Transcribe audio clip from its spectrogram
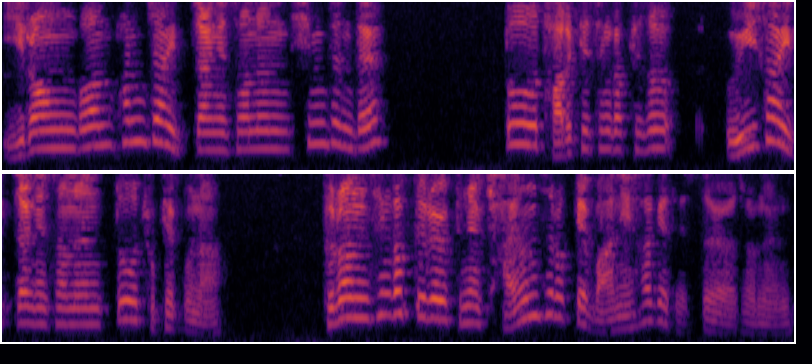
이런 건 환자 입장에서는 힘든데, 또 다르게 생각해서 의사 입장에서는 또 좋겠구나. 그런 생각들을 그냥 자연스럽게 많이 하게 됐어요, 저는.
